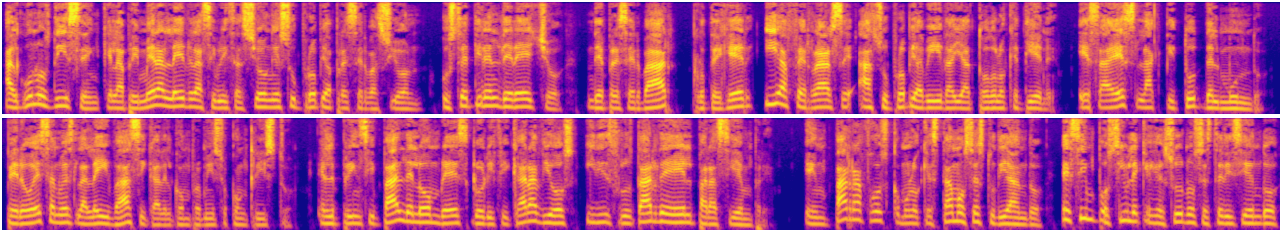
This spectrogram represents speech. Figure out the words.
Algunos dicen que la primera ley de la civilización es su propia preservación. Usted tiene el derecho de preservar, proteger y aferrarse a su propia vida y a todo lo que tiene. Esa es la actitud del mundo. Pero esa no es la ley básica del compromiso con Cristo. El principal del hombre es glorificar a Dios y disfrutar de Él para siempre en párrafos como lo que estamos estudiando, es imposible que Jesús nos esté diciendo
